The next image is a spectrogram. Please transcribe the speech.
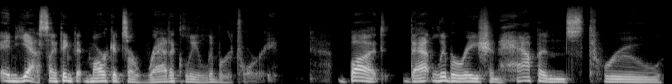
and yes i think that markets are radically liberatory but that liberation happens through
